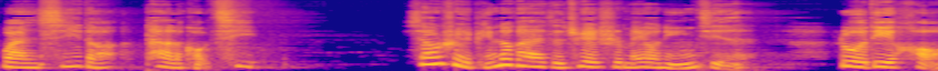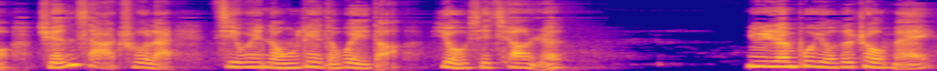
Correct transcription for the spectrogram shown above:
惋惜的叹了口气，香水瓶的盖子确实没有拧紧，落地后全洒出来，极为浓烈的味道，有些呛人。女人不由得皱眉，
